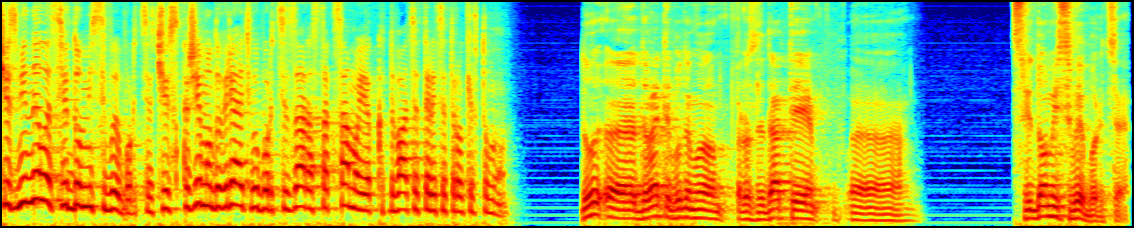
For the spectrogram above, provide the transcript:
Чи змінила свідомість виборця? Чи, скажімо, довіряють виборці зараз так само, як 20-30 років тому? Ну, е, давайте будемо розглядати е, свідомість виборця.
